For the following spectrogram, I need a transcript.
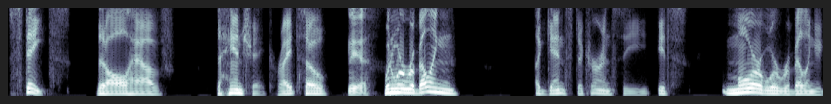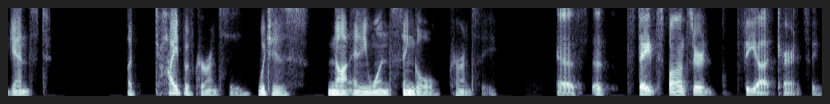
states that all have the handshake, right? So yeah, when we're rebelling against a currency, it's more we're rebelling against a type of currency, which is not any one single currency. Yes, a state sponsored fiat currency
